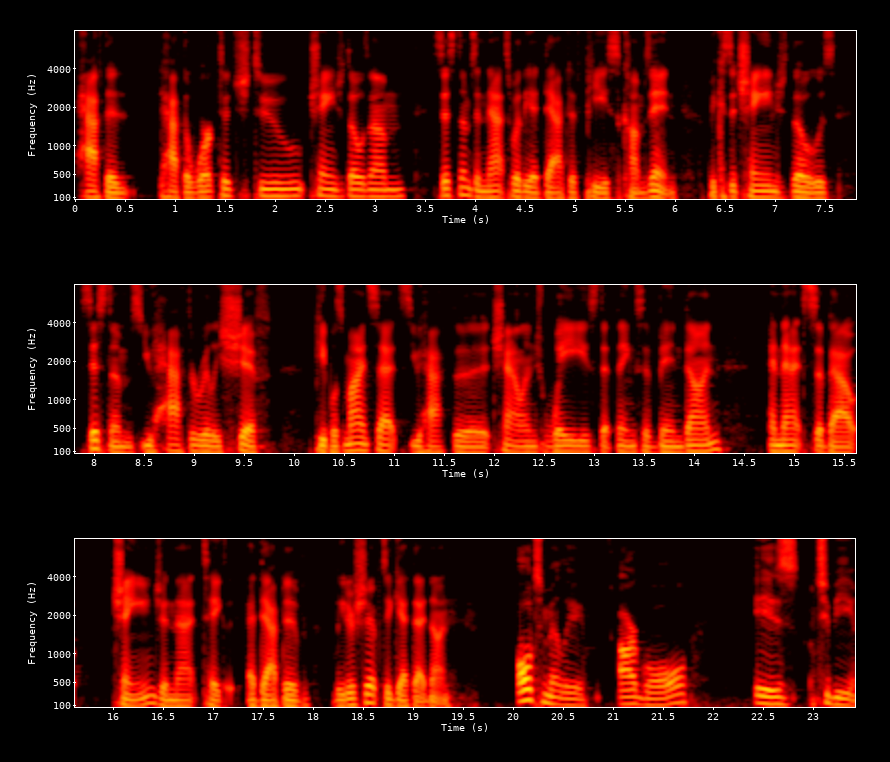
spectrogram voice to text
have to have to work to to change those um, systems, and that's where the adaptive piece comes in. Because to change those systems, you have to really shift people's mindsets. You have to challenge ways that things have been done, and that's about change, and that takes adaptive leadership to get that done. ultimately, our goal is to be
